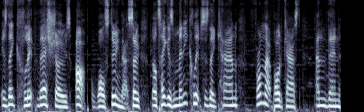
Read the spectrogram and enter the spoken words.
is they clip their shows up whilst doing that. So, they'll take as many clips as they can from that podcast and then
